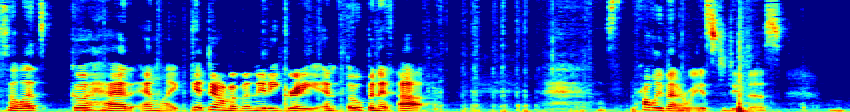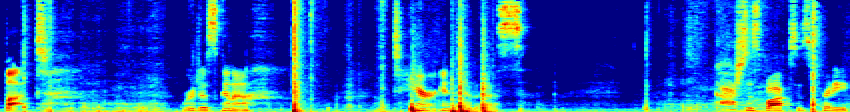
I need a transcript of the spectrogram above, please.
so let's go ahead and like get down to the nitty gritty and open it up. There's probably better ways to do this, but we're just gonna tear into this. Gosh, this box is pretty.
